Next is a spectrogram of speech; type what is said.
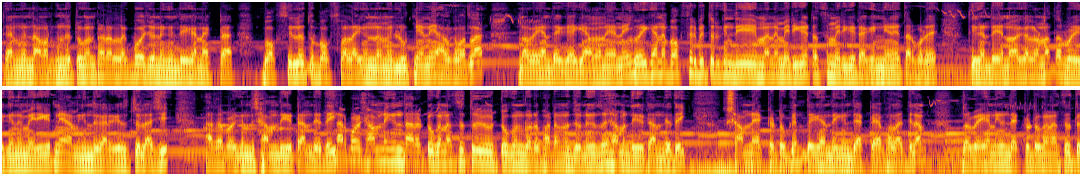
তখন কিন্তু আমার কিন্তু টোকেন ফাটার লাগবে, ওই জন্য কিন্তু এখানে একটা বক্স ছিল, তো বক্স পালাই কিন্তু আমি লুট নিয়ে নিই হালকা পাতলা। নবে এখান থেকে এমন নিয়ে নিই। তো এখানে বক্সের ভিতর কিন্তু মানে মেরিগেট আছে মেরিগেট আগে নিয়ে নেই তারপরে তো এখান থেকে নয় গেল না, তারপরে কিন্তু মেরিগেট নিয়ে আমি কিন্তু গাড়ি কাছে চলে আসি। আসার পরে কিন্তু সামনে দিকে টান দিয়ে দিই। তারপরে সামনে কিন্তু আরও টোকেন আছে, তো টোকেন করে ফাটানোর জন্য কিন্তু সামনের দিকে টান দিয়ে দিই। সামনে একটা টোকেন তো এখান থেকে কিন্তু একটা ফেলাই দিলাম। ধরবে এখানে কিন্তু একটা টোকেন আছে, তো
